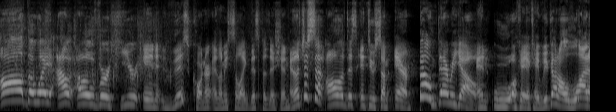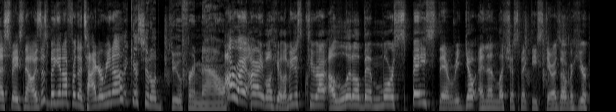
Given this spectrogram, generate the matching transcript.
all the way out over here in this corner, and let me select this position, and let's just set all of this into some air. Boom, there we go. And ooh, okay, okay, we've got a lot of space now. Is this big enough for the tag arena? I guess it'll do for now. All right, all right. Well, here, let me just clear out a little bit more space. There we go. And then let's just make these stairs over here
